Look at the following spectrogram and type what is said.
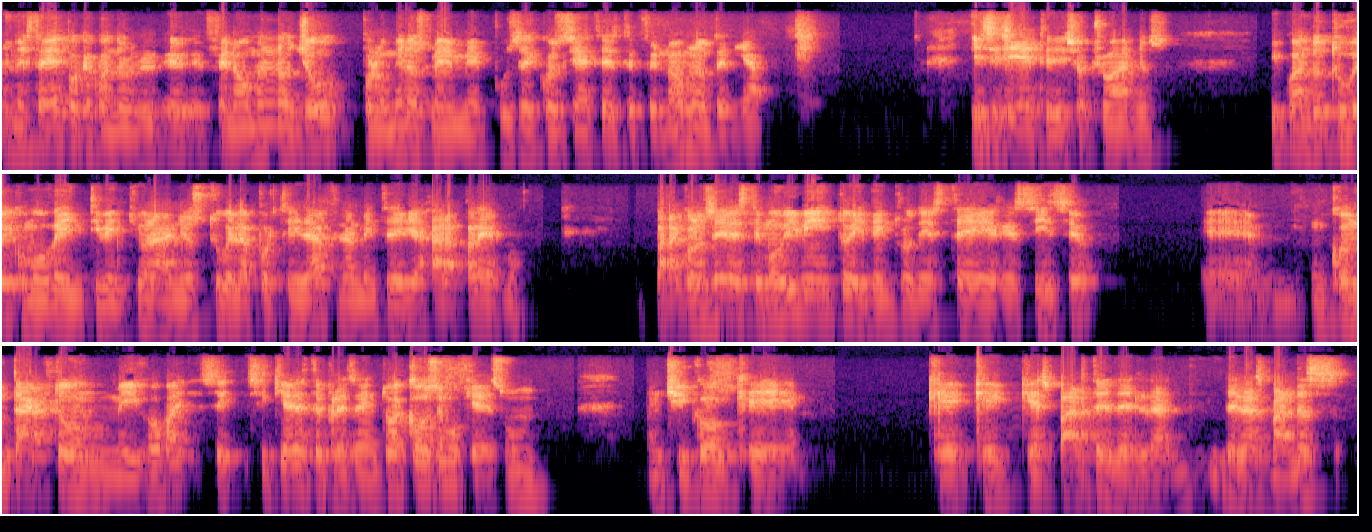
en esta época, cuando el, fenómeno, yo por lo menos me, me, puse consciente de este fenómeno, tenía 17, 18 años. Y cuando tuve como 20, 21 años, tuve la oportunidad finalmente de viajar a Palermo para conocer este movimiento y dentro de este ejercicio eh, un contacto me dijo, si, si, quieres te presento a Cosimo, que es un, un chico que, que, que, es parte de, la, de, las bandas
